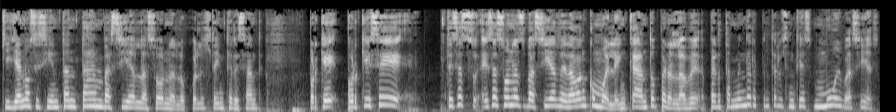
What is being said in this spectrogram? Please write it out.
que ya no se sientan tan vacías las zonas, lo cual está interesante. Porque, porque ese, esas, esas zonas vacías le daban como el encanto, pero la, pero también de repente las sentías muy vacías.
